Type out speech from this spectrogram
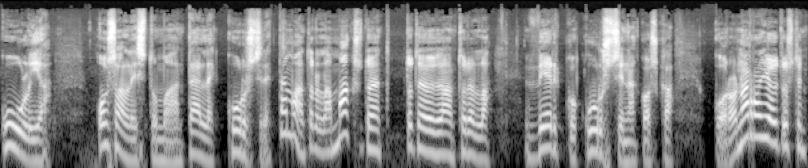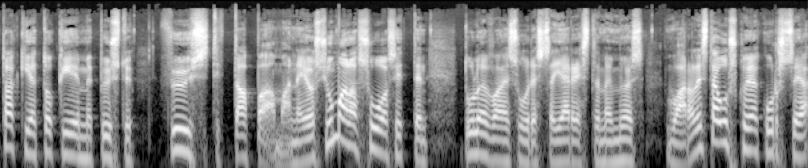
kuulija, osallistumaan tälle kurssille. Tämä on todella maksuton ja toteutetaan todella verkkokurssina, koska koronarajoitusten takia toki emme pysty fyysisesti tapaamaan. Ja jos Jumala suo sitten tulevaisuudessa järjestämme myös vaarallista uskoja kursseja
